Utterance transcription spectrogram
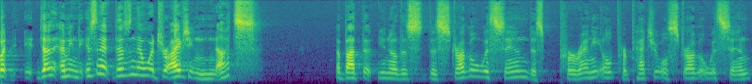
But does, I mean, isn't it, doesn't that what drives you nuts about the, you know, this, this struggle with sin, this perennial, perpetual struggle with sin?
